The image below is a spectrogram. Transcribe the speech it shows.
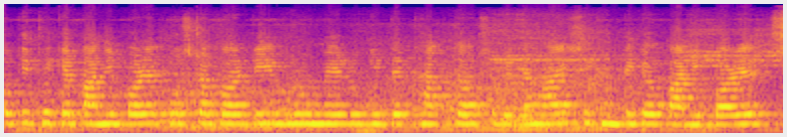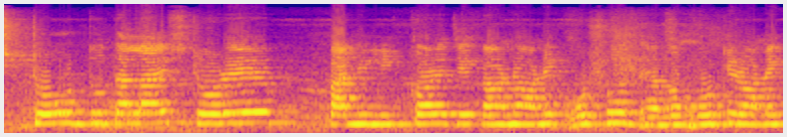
ওটি থেকে পানি পড়ে, পোস্ট অপারেটিভ রুমে রুগীদের থাকতে অসুবিধা হয়, সেখান থেকেও পানি পড়ে। স্টোর দোতলায় স্টোরে পানি লিক করে, যে কারণে অনেক ওষুধ এবং ওটির অনেক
